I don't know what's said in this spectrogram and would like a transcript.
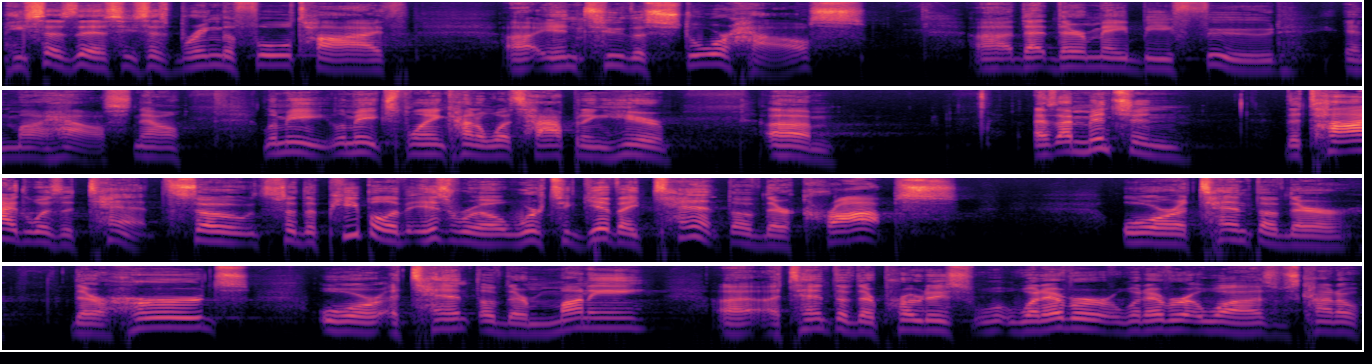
He says this He says, Bring the full tithe uh, into the storehouse uh, that there may be food in my house. Now, let me, let me explain kind of what's happening here. Um, as I mentioned, the tithe was a tenth. So, so the people of Israel were to give a tenth of their crops, or a tenth of their, their herds, or a tenth of their money, uh, a tenth of their produce, whatever, whatever it was, was kind of,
